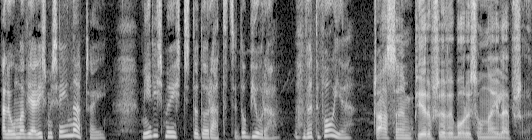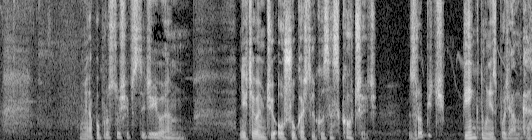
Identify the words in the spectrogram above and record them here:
ale umawialiśmy się inaczej. Mieliśmy iść do doradcy, do biura, we dwoje. Czasem pierwsze wybory są najlepsze. Ja po prostu się wstydziłem. Nie chciałem cię oszukać, tylko zaskoczyć. Zrobić piękną niespodziankę.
